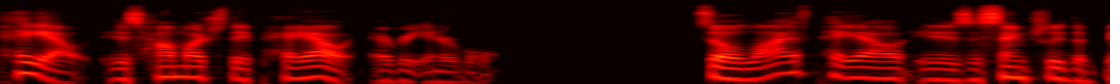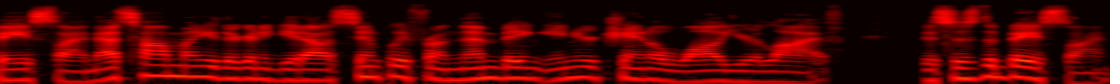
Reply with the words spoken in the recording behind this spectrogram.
payout is how much they pay out every interval. So live payout is essentially the baseline. That's how many they're going to get out simply from them being in your channel while you're live. This is the baseline.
